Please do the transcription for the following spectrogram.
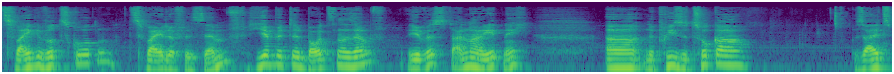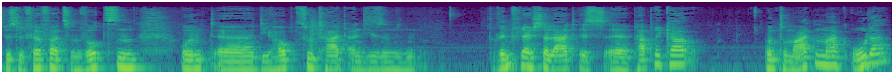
zwei Gewürzgurken, zwei Löffel Senf. Hier bitte Bautzner Senf. Ihr wisst, andere geht nicht. Äh, eine Prise Zucker, Salz, bisschen Pfeffer zum Würzen und äh, die Hauptzutat an diesem Rindfleischsalat ist äh, Paprika und Tomatenmark oder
